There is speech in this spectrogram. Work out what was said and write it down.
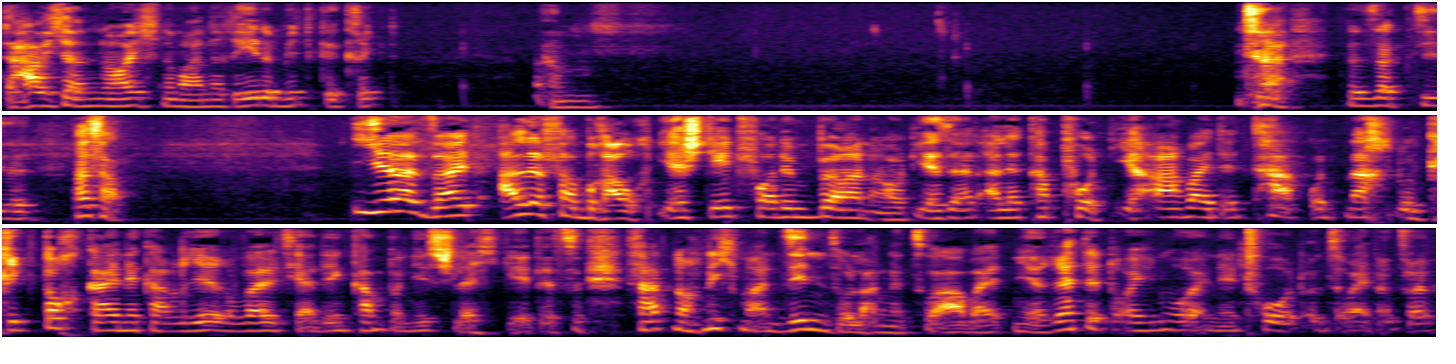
da habe ich ja neulich noch mal eine Rede mitgekriegt. Ähm, dann sagt sie, pass auf, Ihr seid alle verbraucht, ihr steht vor dem Burnout, ihr seid alle kaputt, ihr arbeitet Tag und Nacht und kriegt doch keine Karriere, weil es ja den Companies schlecht geht. Es, es, hat noch nicht mal einen Sinn, so lange zu arbeiten. Ihr rettet euch nur in den Tod und so weiter und so weiter.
